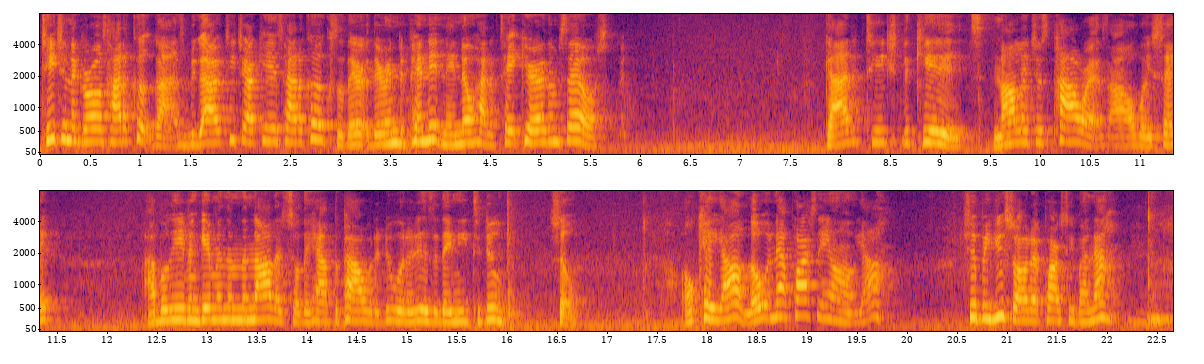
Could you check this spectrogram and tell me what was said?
Teaching the girls how to cook, guys. We gotta teach our kids how to cook so they're they're independent and they know how to take care of themselves. Gotta teach the kids. Knowledge is power, as I always say. I believe in giving them the knowledge so they have the power to do what it is that they need to do. So, okay, y'all loading that parsley on. Y'all should be used to all that parsley by now. Mm-hmm.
